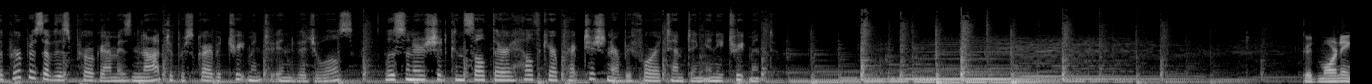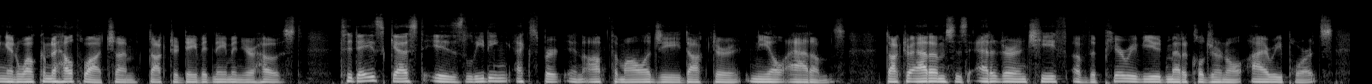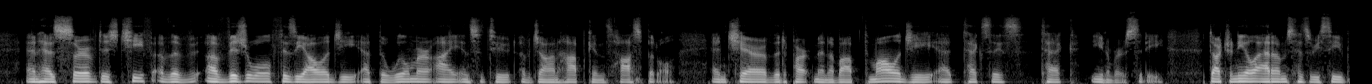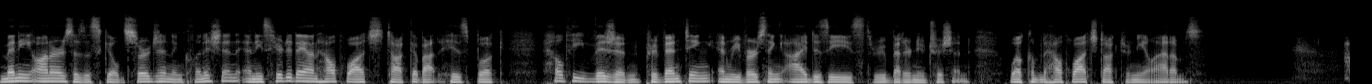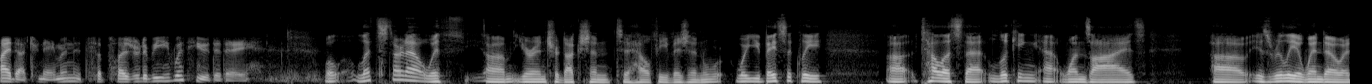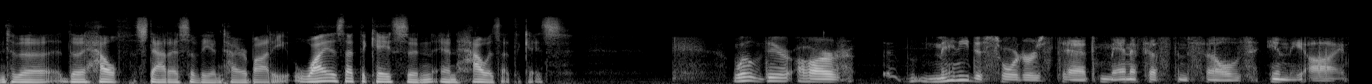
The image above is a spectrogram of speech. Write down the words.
The purpose of this program is not to prescribe a treatment to individuals. Listeners should consult their healthcare practitioner before attempting any treatment. Good morning and welcome to Health Watch. I'm Dr. David Naiman, your host. Today's guest is leading expert in ophthalmology, Dr. Neal Adams. Dr. Adams is editor in chief of the peer reviewed medical journal EyeReports and has served as chief of the of visual physiology at the Wilmer Eye Institute of Johns Hopkins Hospital and chair of the Department of Ophthalmology at Texas Tech University. Dr. Neal Adams has received many honors as a skilled surgeon and clinician, and he's here today on Health Watch to talk about his book, Healthy Vision Preventing and Reversing Eye Disease Through Better Nutrition. Welcome to Health Watch, Dr. Neal Adams. Hi, Dr. Naiman. It's a pleasure to be with you today. Well, let's start out with um, your introduction to Healthy Vision, where you basically uh, tell us that looking at one's eyes uh, is really a window into the, the health status of the entire body. Why is that the case, and, and how is that the case? Well, there are many disorders that manifest themselves in the eye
